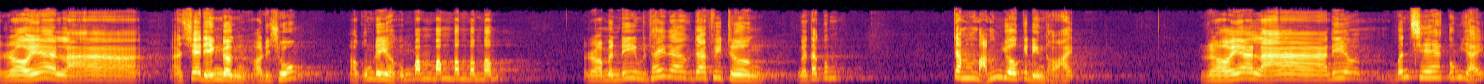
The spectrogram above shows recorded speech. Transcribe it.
rồi là à, xe điện ngừng họ đi xuống. Họ cũng đi họ cũng bấm bấm bấm bấm bấm. Rồi mình đi mình thấy ra, ra phi trường người ta cũng chăm bẩm vô cái điện thoại. Rồi là đi bến xe cũng vậy.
